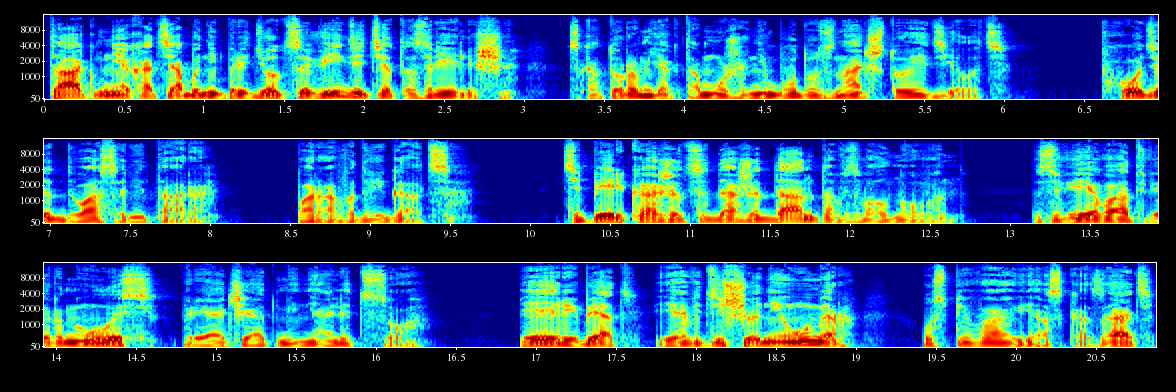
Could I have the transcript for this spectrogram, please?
Так мне хотя бы не придется видеть это зрелище, с которым я к тому же не буду знать, что и делать. Входят два санитара. Пора выдвигаться. Теперь, кажется, даже Данта взволнован. Звева отвернулась, пряча от меня лицо. «Эй, ребят, я ведь еще не умер!» Успеваю я сказать,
